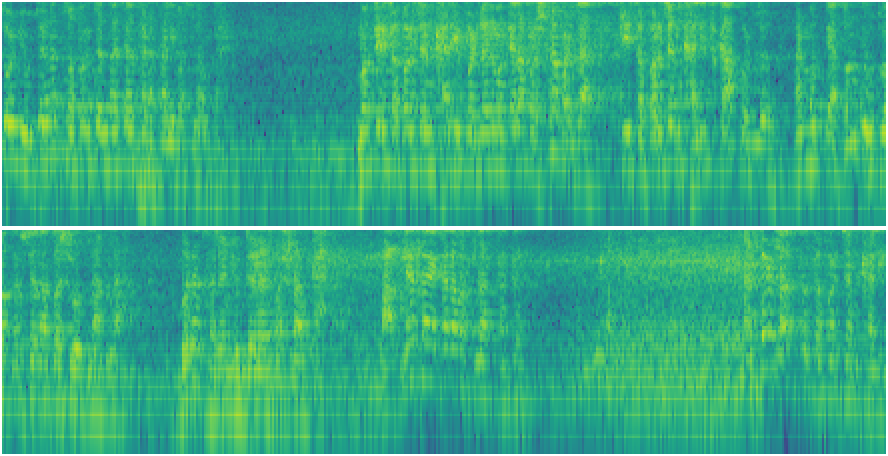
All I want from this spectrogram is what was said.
तो न्यूटनच सफरचंदाच्या झाडाखाली बसला होता. मग ते सफरचंद खाली पडलं आणि मग त्याला प्रश्न पडला की सफरचंद खालीच का पडलं? आणि मग त्यातून गुरुत्वाकर्षणाचा शोध लागला. बरं झालं न्यूटनच बसला होता. आपल्यातला एखादा बसला असता तर? आणि पडलं असतं सफरचंद खाली.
